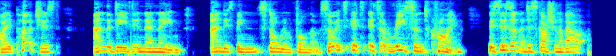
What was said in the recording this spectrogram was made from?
I purchased and the deeds in their name, and it's been stolen from them. So it's it's it's a recent crime. This isn't a discussion about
